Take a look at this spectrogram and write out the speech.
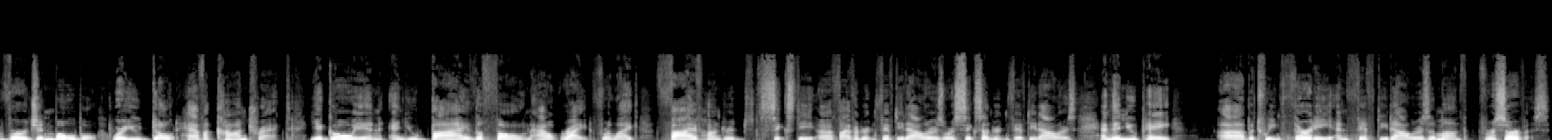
Virgin Mobile, where you don't have a contract. You go in and you buy the phone outright for like 560 uh, $550 or $650 and then you pay uh, between 30 and $50 a month for service.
